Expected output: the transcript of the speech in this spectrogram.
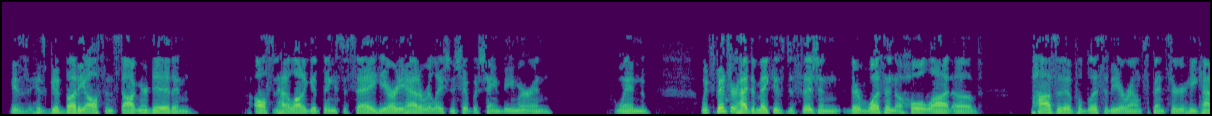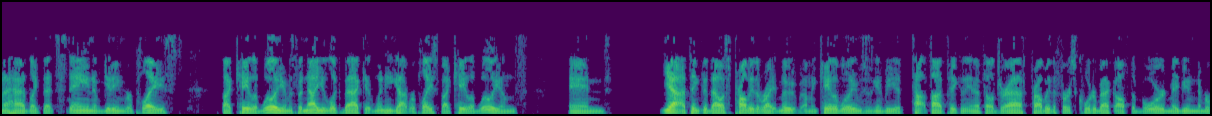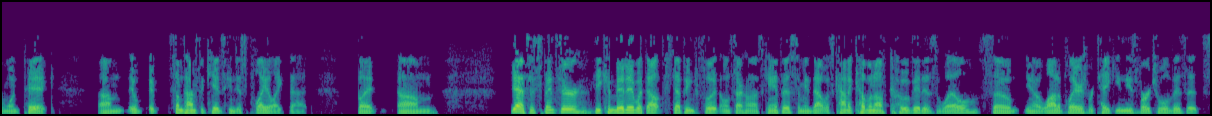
his his good buddy Austin Stogner did, and Austin had a lot of good things to say. He already had a relationship with Shane Beamer, and when when Spencer had to make his decision, there wasn't a whole lot of positive publicity around Spencer. He kind of had like that stain of getting replaced by Caleb Williams, but now you look back at when he got replaced by Caleb Williams, and yeah, I think that that was probably the right move. I mean, Caleb Williams is going to be a top five pick in the NFL draft, probably the first quarterback off the board, maybe a number one pick. Um, it, it, sometimes the kids can just play like that, but um, yeah, so Spencer, he committed without stepping foot on Carolina's campus. I mean, that was kind of coming off COVID as well. So, you know, a lot of players were taking these virtual visits.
